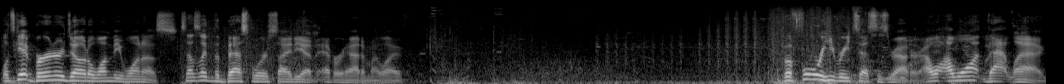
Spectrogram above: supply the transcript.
Let's get Bernardo to 1v1 us. Sounds like the best worst idea I've ever had in my life. Before he resets his router. I, I want that lag.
